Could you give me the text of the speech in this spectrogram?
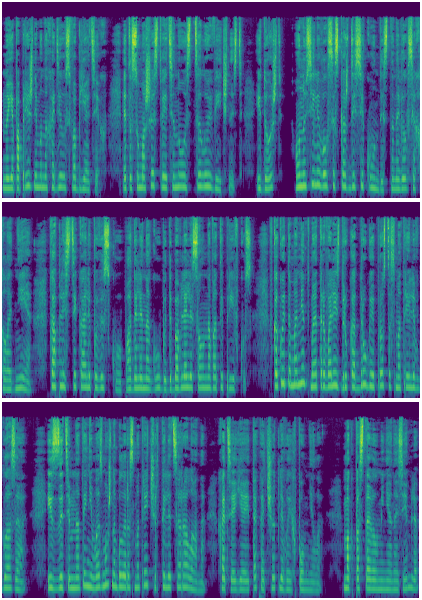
но я по-прежнему находилась в объятиях. Это сумасшествие тянулось целую вечность. И дождь, он усиливался с каждой секунды, становился холоднее, капли стекали по виску, падали на губы, добавляли солоноватый привкус. В какой-то момент мы оторвались друг от друга и просто смотрели в глаза. Из-за темноты невозможно было рассмотреть черты лица Ролана, хотя я и так отчетливо их помнила. Мак поставил меня на землю,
